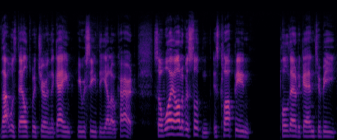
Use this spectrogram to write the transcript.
That was dealt with during the game. He received the yellow card. So why all of a sudden is Klopp being pulled out again to be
